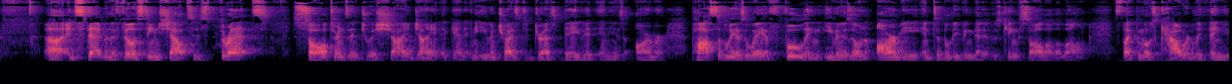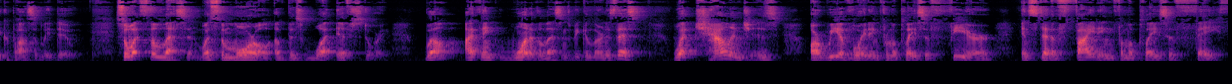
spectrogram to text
Uh, instead, when the Philistine shouts his threats, Saul turns into a shy giant again and even tries to dress David in his armor, possibly as a way of fooling even his own army into believing that it was King Saul all along. It's like the most cowardly thing you could possibly do. So what's the lesson? What's the moral of this what if story? Well, I think one of the lessons we could learn is this. What challenges are we avoiding from a place of fear instead of fighting from a place of faith?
